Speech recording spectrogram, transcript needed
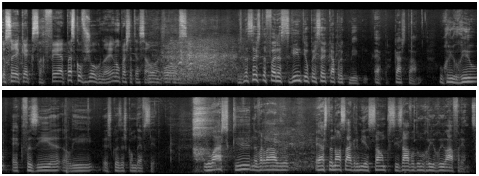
Eu sei a que é que se refere. Parece que houve jogo, não é? Eu não presto atenção. Oh. Mas na sexta-feira seguinte eu pensei cá para comigo. Epá, cá está. O Rio Rio é que fazia ali as coisas como deve ser. Eu acho que, na verdade, esta nossa agremiação precisava de um Rio Rio à frente.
